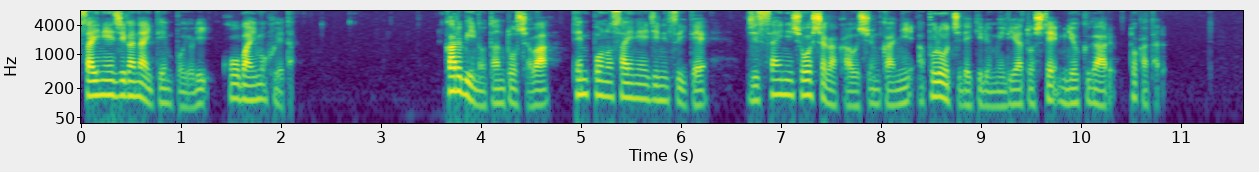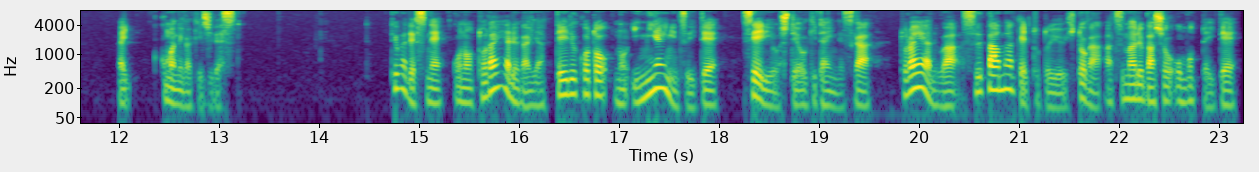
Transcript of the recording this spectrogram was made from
サイネージがない店舗より購買も増えた。カルビーの担当者は店舗のサイネージについて実際に消費者が買う瞬間にアプローチできるメディアとして魅力があると語る。はい、ここまでが記事です。ではですね、このトライアルがやっていることの意味合いについて整理をしておきたいんですが、トライアルはスーパーマーケットという人が集まる場所を持っていて、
